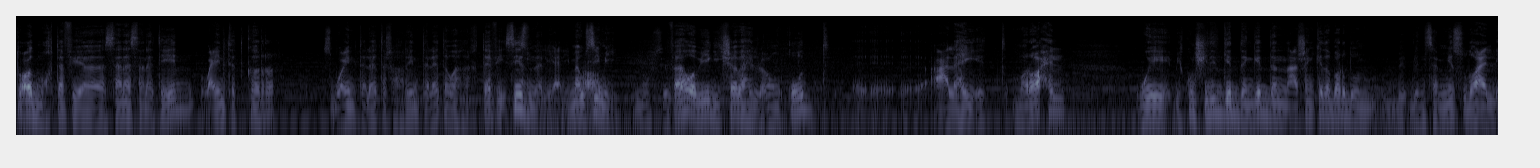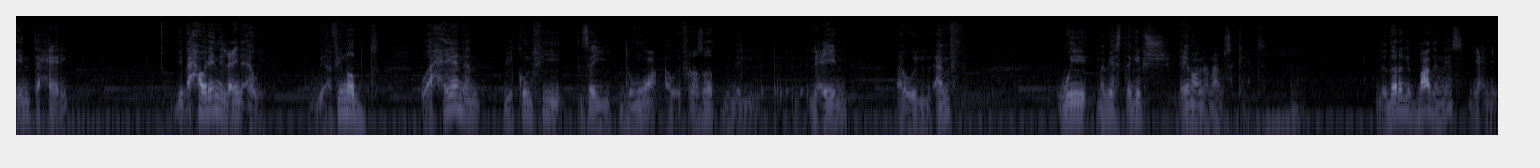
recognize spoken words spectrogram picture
تقعد مختفية سنة سنتين وبعدين تتكرر أسبوعين ثلاثة شهرين ثلاثة وهتختفي سيزونال يعني موسمي. موسمي. فهو بيجي شبه العنقود آه، على هيئة مراحل وبيكون شديد جدا جدا. عشان كده برضو بنسميه صداع الانتحاري. بيبقى حوالين العين قوي بيبقى فيه نبض. واحيانا بيكون فيه زي دموع أو إفرازات من ال- العين أو الأنف وما بيستجيبش لأي نوع من أنواع المسكنات. لدرجة بعض الناس يعني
